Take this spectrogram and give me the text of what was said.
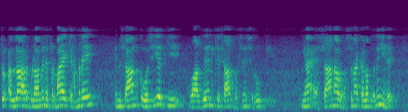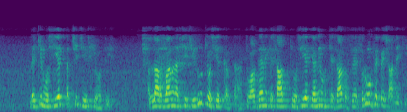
تو اللہ رب العالمین نے فرمایا کہ ہم نے انسان کو وصیت کی، والدین کے ساتھ حسن سلوک کی۔ یہاں احسانہ اور حسنہ کا لفظ نہیں ہے، لیکن وصیت اچھی چیز کی ہوتی ہے۔ اللہ رب العالمین اچھی چیزوں کی وصیت کرتا ہے۔ تو والدین کے ساتھ کی وصیت یعنی ان کے ساتھ حسن سلوک سے پیش آنے کی،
